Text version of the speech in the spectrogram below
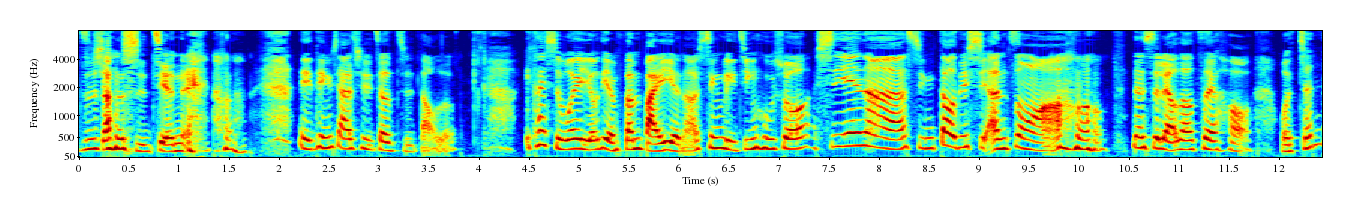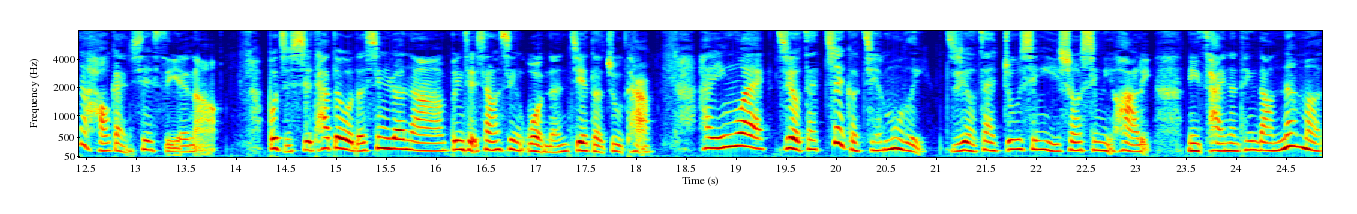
智商时间呢。你听下去就知道了。一开始我也有点翻白眼啊，心里惊呼说：“西啊，心到底是安怎啊？” 但是聊到最后，我真的好感谢西耶娜。不只是他对我的信任啊，并且相信我能接得住他，还因为只有在这个节目里，只有在朱心怡说心里话里，你才能听到那么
